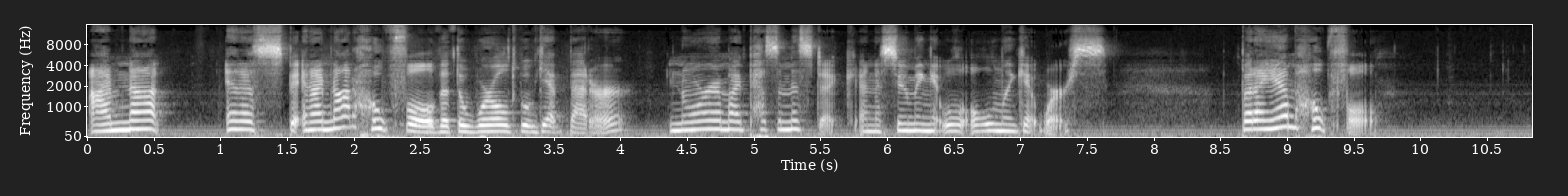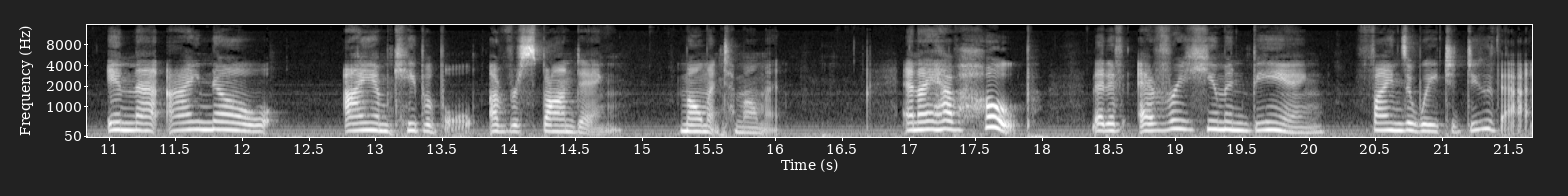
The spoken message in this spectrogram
I'm not in a sp- and I'm not hopeful that the world will get better, nor am I pessimistic and assuming it will only get worse. But I am hopeful in that I know I am capable of responding moment to moment. And I have hope that if every human being finds a way to do that,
